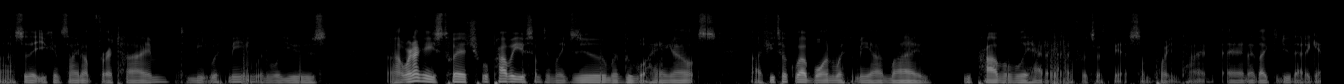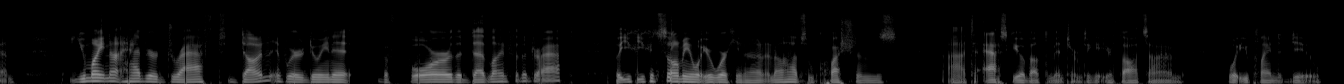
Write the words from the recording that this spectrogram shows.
uh, so that you can sign up for a time to meet with me when we'll use. Uh, we're not going to use Twitch. We'll probably use something like Zoom or Google Hangouts. Uh, if you took Web 1 with me online, you probably had a conference with me at some point in time, and I'd like to do that again. You might not have your draft done if we're doing it before the deadline for the draft, but you, you can still tell me what you're working on, and I'll have some questions uh, to ask you about the midterm to get your thoughts on what you plan to do.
